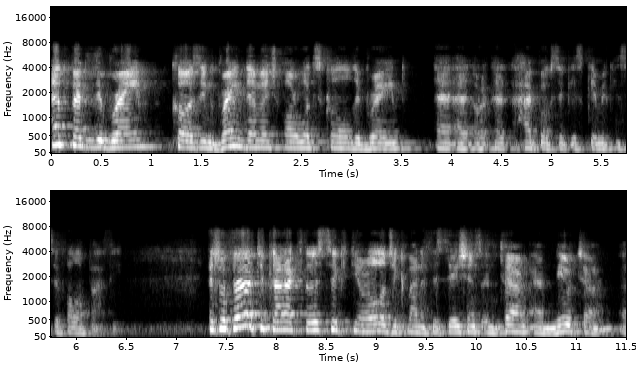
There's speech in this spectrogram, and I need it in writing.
affect the brain, causing brain damage or what's called the brain uh, uh, or, uh, hypoxic ischemic encephalopathy. It's referred to characteristic neurologic manifestations in term and near-term uh,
